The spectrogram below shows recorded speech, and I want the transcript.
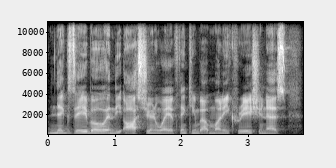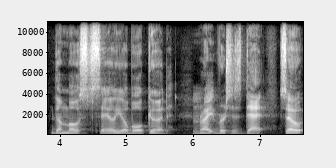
Nick Szabo and the Austrian way of thinking about money creation as the most saleable good, right? Versus debt. So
